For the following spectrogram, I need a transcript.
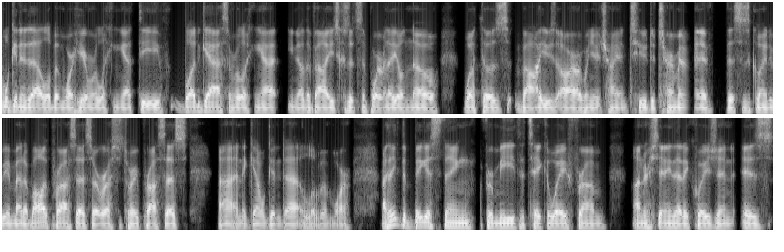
we'll get into that a little bit more here when we're looking at the blood gas and we're looking at you know the values because it's important that you'll know what those values are when you're trying to determine if this is going to be a metabolic process or a respiratory process uh, and again we'll get into that a little bit more. I think the biggest thing for me to take away from understanding that equation is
